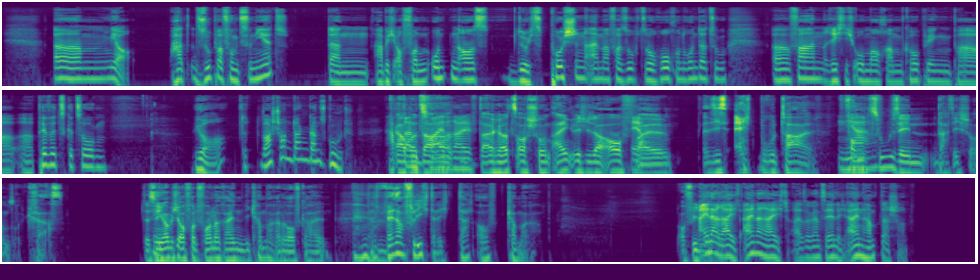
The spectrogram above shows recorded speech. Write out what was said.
Ähm, ja, hat super funktioniert. Dann habe ich auch von unten aus durchs Pushen einmal versucht, so hoch und runter zu äh, fahren. Richtig oben auch am Coping ein paar äh, Pivots gezogen. Ja, das war schon dann ganz gut. Hab Aber dann zwei, da, drei da hört's auch schon eigentlich wieder auf, Ja. weil sie ist echt brutal. Vom Ja. Zusehen dachte ich schon so, krass. Deswegen Ja. habe ich auch von vornherein die Kamera drauf gehalten. dass, wenn er fliegt, dass ich das auf Kamera hab. Auf Video. Einer reicht, einer reicht. Also ganz ehrlich, einen habt ihr schon.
